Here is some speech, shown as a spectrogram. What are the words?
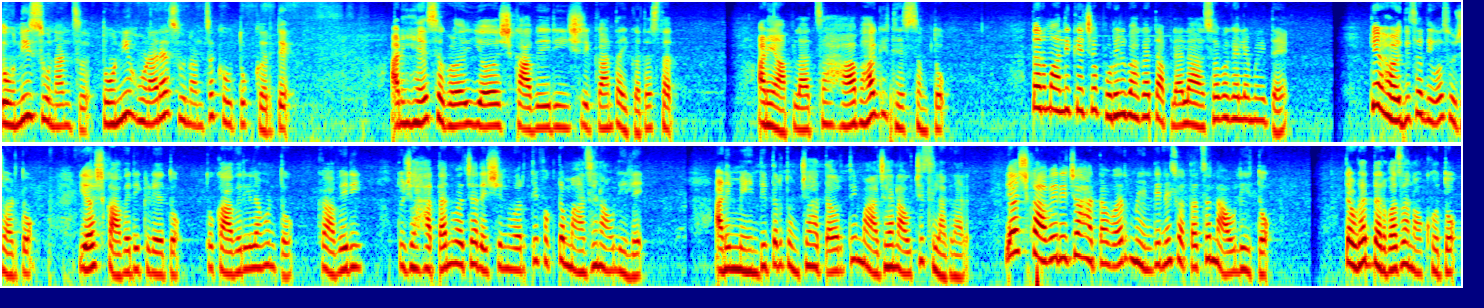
दोन्ही सुनांचं दोन्ही होणाऱ्या सुनांचं कौतुक करते. आणि हे सगळं यश कावेरी श्रीकांत ऐकत असतात. आणि आपलाचा हा भाग इथेच संपतो. तर मालिकेच्या पुढील भागात आपल्याला असं बघायला मिळतंय की हळदीचा दिवस उजाडतो. यश कावेरीकडे येतो. तो कावेरीला म्हणतो कावेरी तुझ्या हातांवरच्या रेषेंवरती फक्त माझं नाव लिहिलंय. आणि मेहंदी तर तुमच्या हातावरती माझ्या नावचीच लागणार यश कावेरीच्या हातावर मेहंदीने स्वतःचं नाव लिहितो. तेवढ्यात दरवाजा नॉक होतो.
